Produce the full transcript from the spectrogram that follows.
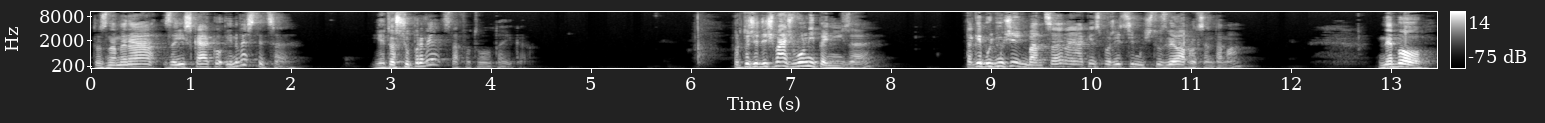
To znamená, z hlediska jako investice, je to super věc, ta fotovoltaika. Protože když máš volné peníze, tak je buď můžeš jít v bance na nějakým spořícím účtu s dvěma procentama, nebo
